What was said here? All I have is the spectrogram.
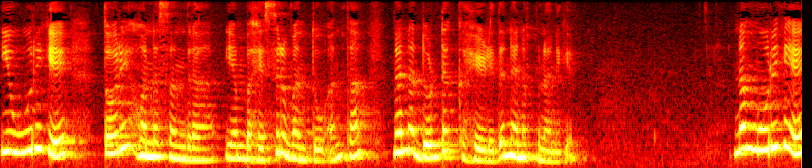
ಈ ಊರಿಗೆ ತೊರೆ ಹೊನ್ನಸಂದ್ರ ಎಂಬ ಹೆಸರು ಬಂತು ಅಂತ ನನ್ನ ದೊಡ್ಡಕ್ಕ ಹೇಳಿದ ನೆನಪು ನನಗೆ. ನಮ್ಮೂರಿಗೆ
